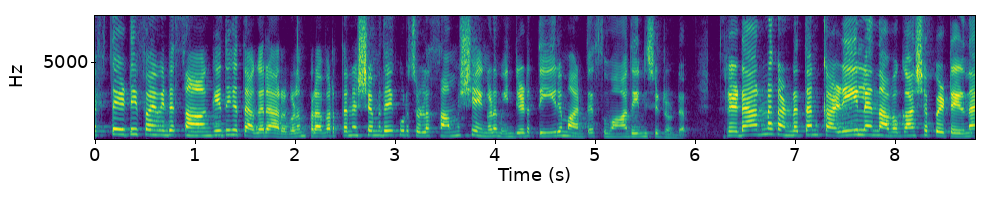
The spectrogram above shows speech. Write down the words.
എഫ് തേർട്ടി ഫൈവിന്റെ സാങ്കേതിക തകരാറുകളും പ്രവർത്തനക്ഷമതയെക്കുറിച്ചുള്ള സംശയങ്ങളും ഇന്ത്യയുടെ തീരുമാനത്തെ സ്വാധീനിച്ചിട്ടുണ്ട്. റഡാറിന് കണ്ടെത്താൻ കഴിയില്ല എന്ന് അവകാശപ്പെട്ടിരുന്ന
